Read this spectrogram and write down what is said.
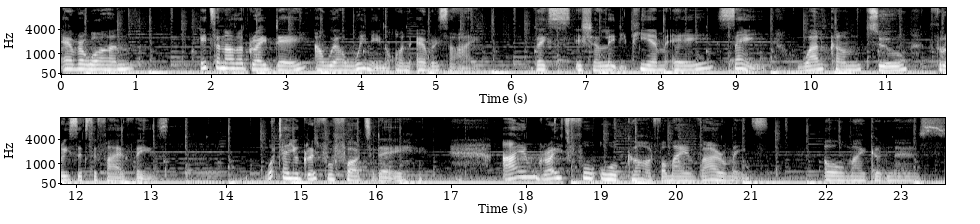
everyone. It's another great day, and we are winning on every side. This is your lady PMA saying, Welcome to 365 Things. What are you grateful for today? I am grateful, oh God, for my environment. Oh my goodness.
